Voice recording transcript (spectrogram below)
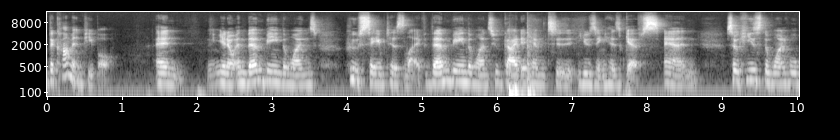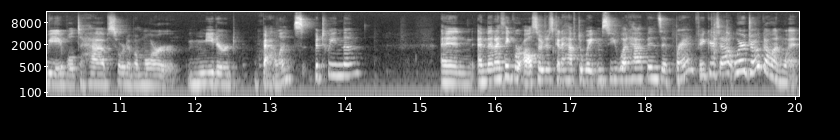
the common people. And you know and them being the ones who saved his life them being the ones who guided him to using his gifts. And so he's the one who will be able to have sort of a more metered balance between them and and then I think we're also just gonna have to wait and see what happens if Bran figures out where Drogon went.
